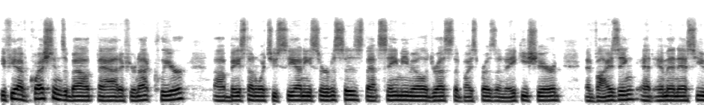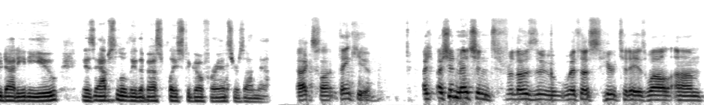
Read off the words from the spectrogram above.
If you have questions about that, if you're not clear, uh, based on what you see on eServices. That same email address that Vice President Akey shared, advising at mnsu.edu, is absolutely the best place to go for answers on that. Excellent. Thank you. I, I should mention for those who with us here today as well, um,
